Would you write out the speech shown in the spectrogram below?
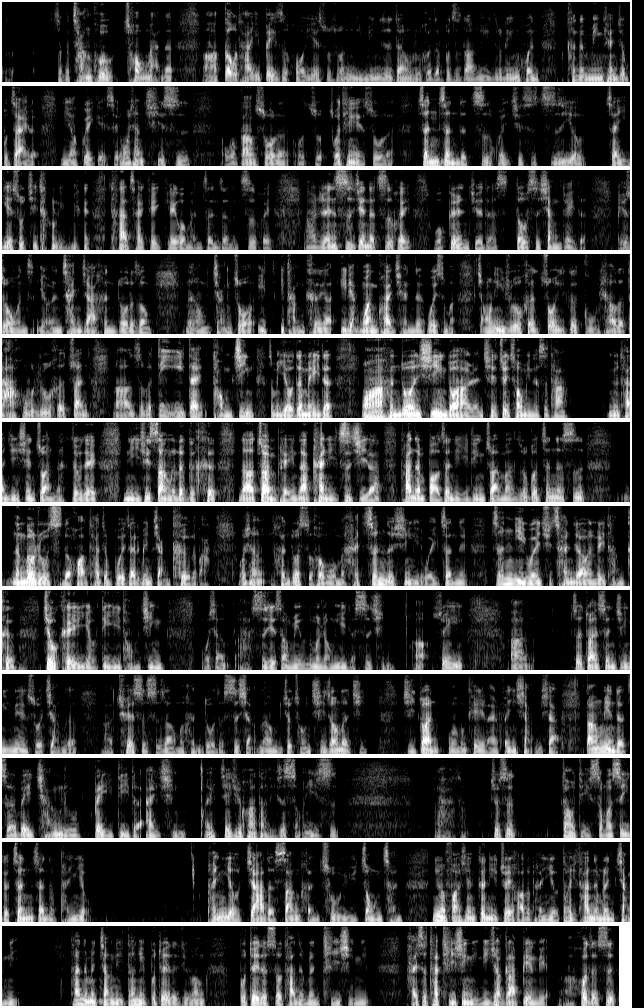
这个仓库充满了啊，够他一辈子活。耶稣说：“你明日将如何都不知道，你的灵魂可能明天就不在了，你要归给谁？”我想，其实我刚说了，我昨昨天也说了，真正的智慧其实只有。在耶稣基督里面，他才可以给我们真正的智慧啊！人世间的智慧，我个人觉得是都是相对的。比如说，我们有人参加很多那种那种讲座，一一堂课要一两万块钱的，为什么？教你如何做一个股票的大户，如何赚啊？什么第一代桶金，什么有的没的，哇！很多人吸引多少人？其实最聪明的是他。因为他已经先赚了，对不对？你去上了那个课，然后赚赔，那看你自己了。他能保证你一定赚吗？如果真的是能够如此的话，他就不会在那边讲课了吧？我想很多时候我们还真的信以为真呢，真以为去参加完那堂课就可以有第一桶金。我想啊，世界上没有那么容易的事情啊，所以啊。这段圣经里面所讲的啊，确实是让我们很多的思想。那我们就从其中的几几段，我们可以来分享一下。当面的责备强如背地的爱情，哎，这句话到底是什么意思？啊，就是到底什么是一个真正的朋友？朋友家的伤痕出于忠诚。你有发现，跟你最好的朋友，到底他能不能讲你？他能不能讲你？当你不对的地方。不对的时候，他能不能提醒你？还是他提醒你，你就要跟他变脸啊？或者是，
